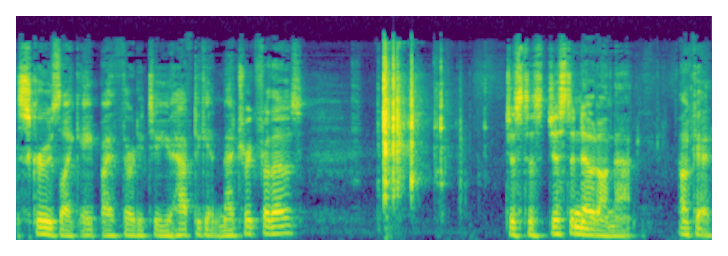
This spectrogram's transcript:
screws like 8 by 32. You have to get metric for those. Just a, just a note on that. Okay.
